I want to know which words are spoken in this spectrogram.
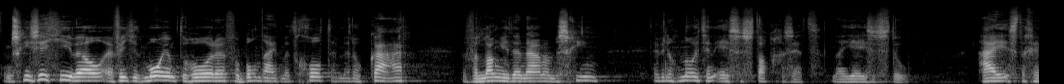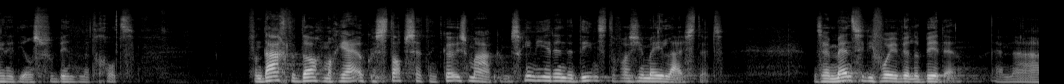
En misschien zit je hier wel en vind je het mooi om te horen, verbondenheid met God en met elkaar. En verlang je daarna, maar misschien heb je nog nooit een eerste stap gezet naar Jezus toe. Hij is degene die ons verbindt met God. Vandaag de dag mag jij ook een stap zetten, een keus maken. Misschien hier in de dienst of als je meeluistert. Er zijn mensen die voor je willen bidden. En uh,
